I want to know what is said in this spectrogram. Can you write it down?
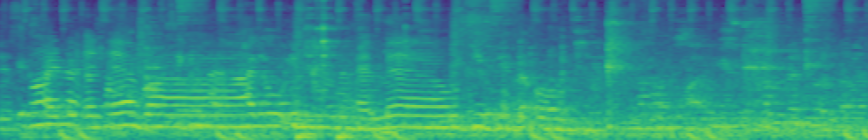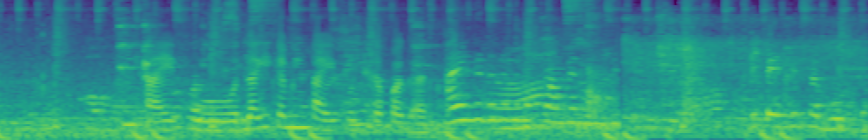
Is Marla and Eva. The own. Thai food. Lagi kaming Thai food kapag ano. Ay, ganda naman sa amin. Depende sa buto.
